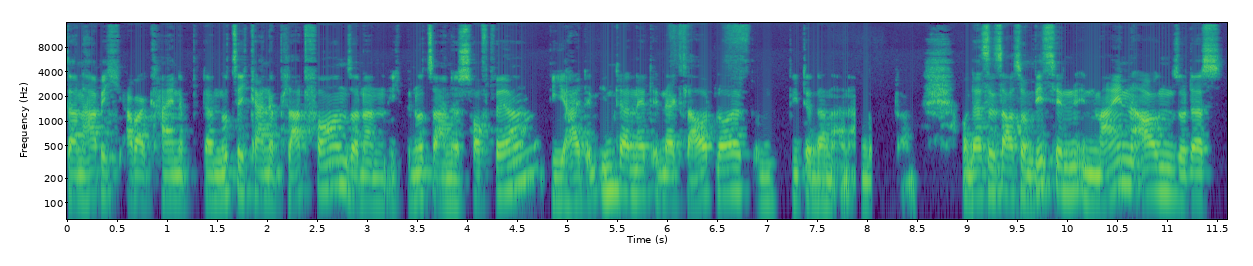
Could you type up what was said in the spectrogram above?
dann habe ich aber keine, dann nutze ich keine Plattform, sondern ich benutze eine Software, die halt im Internet in der Cloud läuft und biete dann ein Angebot an. Und das ist auch so ein bisschen in meinen Augen so das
